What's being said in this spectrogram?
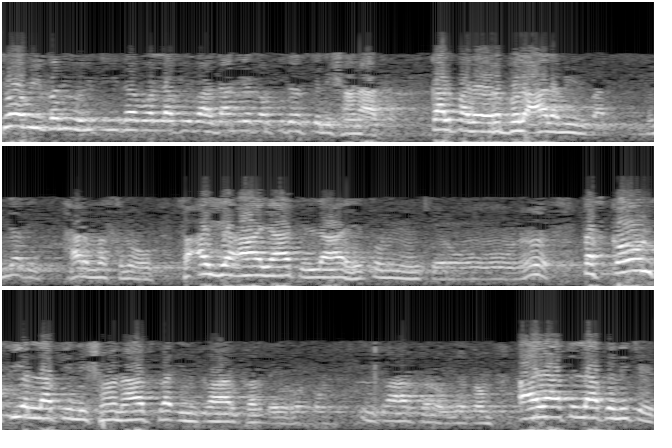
جو بھی بنی ہوئی چیز ہے وہ اللہ کی وحدانیت اور قدرت کے نشانات ہیں۔ کل پڑے رب العالمین پر۔ سمجھا جی ہر مصنوع۔ آیات اللہ تم بس کون سی اللہ کی نشانات کا انکار کرتے ہو تم؟ انکار کرو گے تم۔ آیات اللہ کے نیچے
